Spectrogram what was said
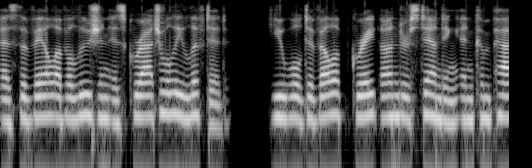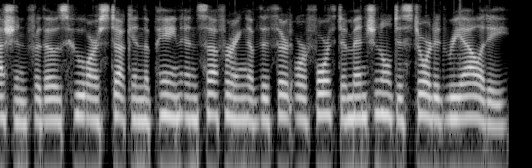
as the veil of illusion is gradually lifted, you will develop great understanding and compassion for those who are stuck in the pain and suffering of the third or fourth dimensional distorted reality.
